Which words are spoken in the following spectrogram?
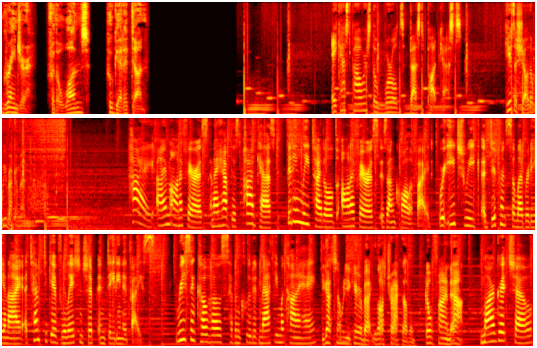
Grainger for the ones who get it done. ACAST powers the world's best podcasts. Here's a show that we recommend. Hi, I'm Anna Faris, and I have this podcast fittingly titled Anna Faris is Unqualified, where each week a different celebrity and I attempt to give relationship and dating advice. Recent co hosts have included Matthew McConaughey. You got somebody you care about, you lost track of them. Go find out. Margaret Cho.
